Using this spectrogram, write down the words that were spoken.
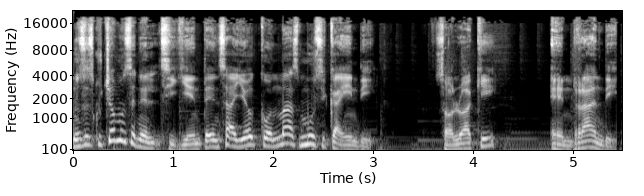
Nos escuchamos en el siguiente ensayo con más música indie. Solo aquí, en Randy.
